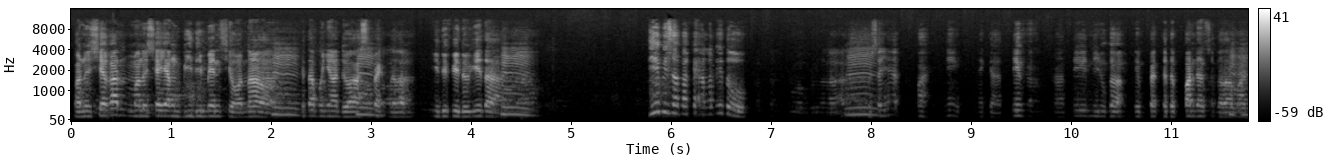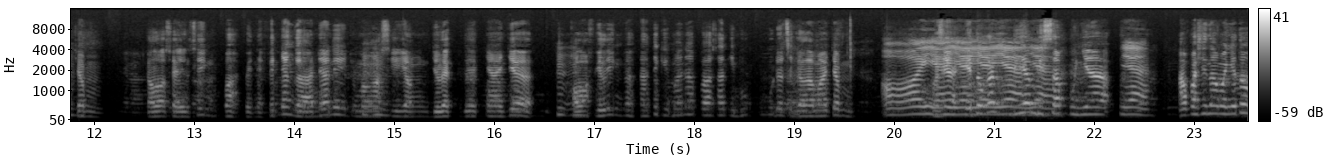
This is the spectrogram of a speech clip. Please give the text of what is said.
manusia kan manusia yang bidimensional Hmm. kita punya dua aspek dalam individu kita Hmm. dia bisa pakai alat itu Hmm. misalnya wah ini negatif nanti ini juga impact ke depan dan segala Hmm. macam kalau sensing wah benefitnya nggak ada nih cuma Mm-mm. ngasih yang jelek-jeleknya aja Mm-mm. kalau feeling nah, nanti gimana perasaan ibuku dan segala macam oh iya maksudnya iya itu iya kan iya, dia iya. bisa punya Iya. apa sih namanya itu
